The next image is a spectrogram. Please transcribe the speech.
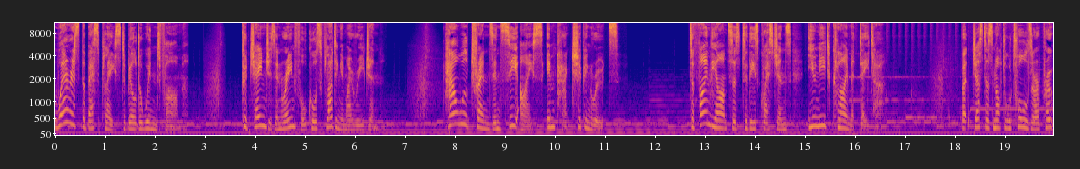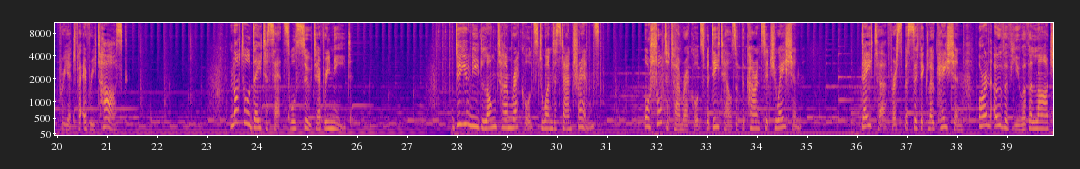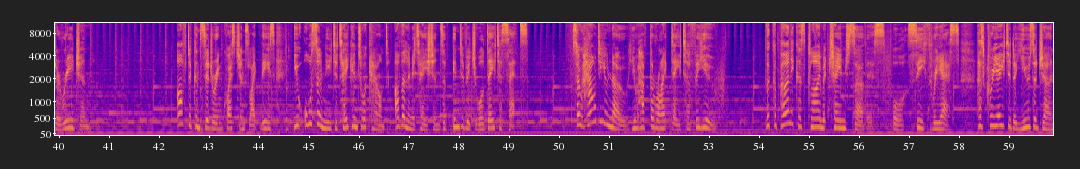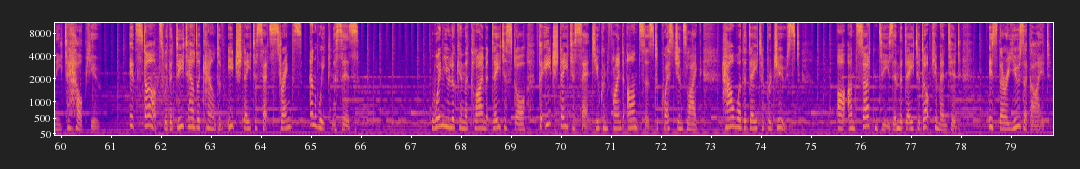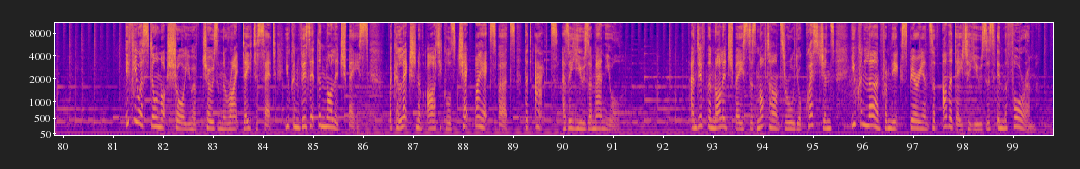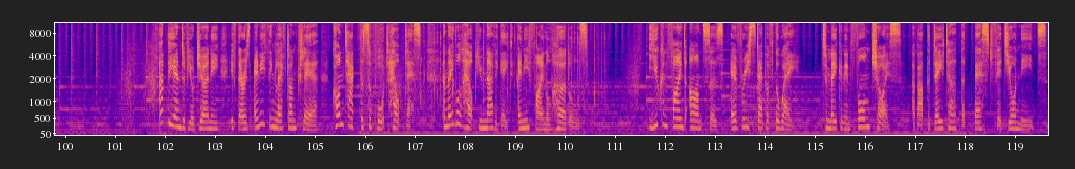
Where is the best place to build a wind farm? Could changes in rainfall cause flooding in my region? How will trends in sea ice impact shipping routes? To find the answers to these questions, you need climate data. But just as not all tools are appropriate for every task, not all datasets will suit every need. Do you need long-term records to understand trends? Or shorter-term records for details of the current situation? Data for a specific location or an overview of a larger region? After considering questions like these, you also need to take into account other limitations of individual data sets. So how do you know you have the right data for you? The Copernicus Climate Change Service, or C3S, has created a user journey to help you. It starts with a detailed account of each dataset's strengths and weaknesses. When you look in the Climate Data Store, for each dataset you can find answers to questions like How were the data produced? Are uncertainties in the data documented? Is there a user guide? If you are still not sure you have chosen the right dataset, you can visit the Knowledge Base, a collection of articles checked by experts that acts as a user manual. And if the knowledge base does not answer all your questions, you can learn from the experience of other data users in the forum. At the end of your journey, if there is anything left unclear, contact the support help desk and they will help you navigate any final hurdles. You can find answers every step of the way to make an informed choice about the data that best fit your needs.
